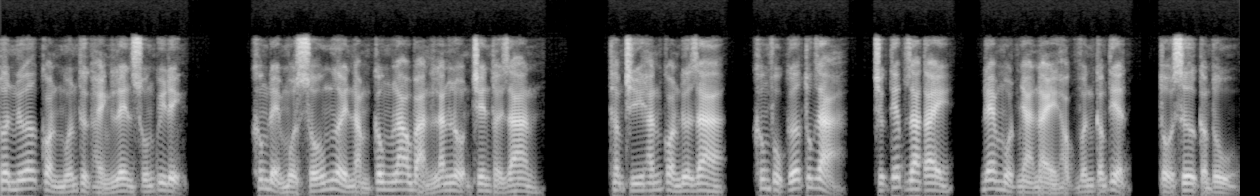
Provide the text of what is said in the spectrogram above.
hơn nữa còn muốn thực hành lên xuống quy định. Không để một số người nằm công lao bản lăn lộn trên thời gian. Thậm chí hắn còn đưa ra, không phục cướp thúc giả, trực tiếp ra tay, đem một nhà này học vấn cấm tiệt, tổ sư cầm tù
